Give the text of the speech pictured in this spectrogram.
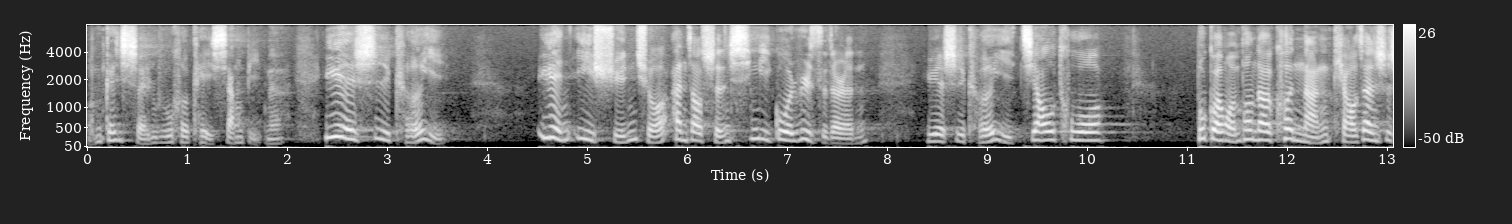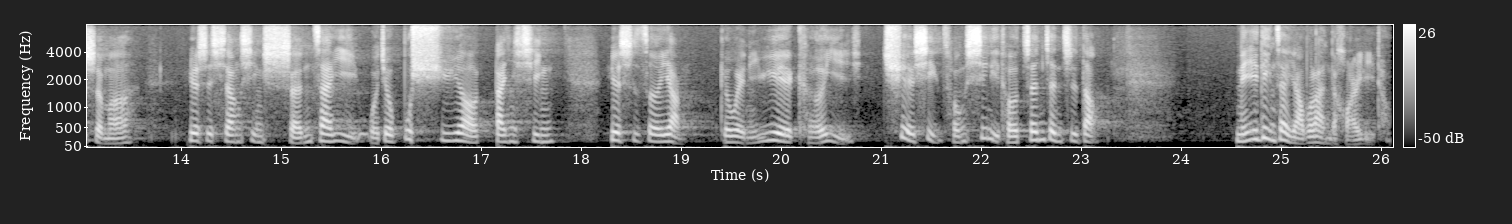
我们跟神如何可以相比呢？越是可以愿意寻求按照神心意过日子的人，越是可以交托，不管我们碰到困难挑战是什么，越是相信神在意，我就不需要担心。越是这样，各位，你越可以。确信从心里头真正知道，你一定在亚伯拉罕的怀里头，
